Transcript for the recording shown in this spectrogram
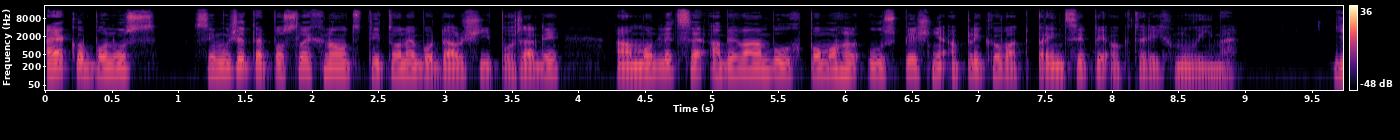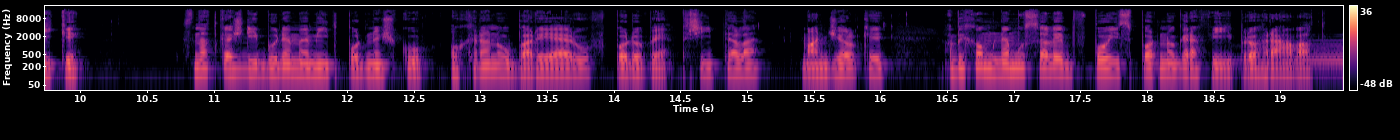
A jako bonus si můžete poslechnout tyto nebo další pořady a modlit se, aby vám Bůh pomohl úspěšně aplikovat principy, o kterých mluvíme. Díky. Snad každý budeme mít po dnešku ochranou bariéru v podobě přítele, manželky, abychom nemuseli v boji s pornografií prohrávat.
